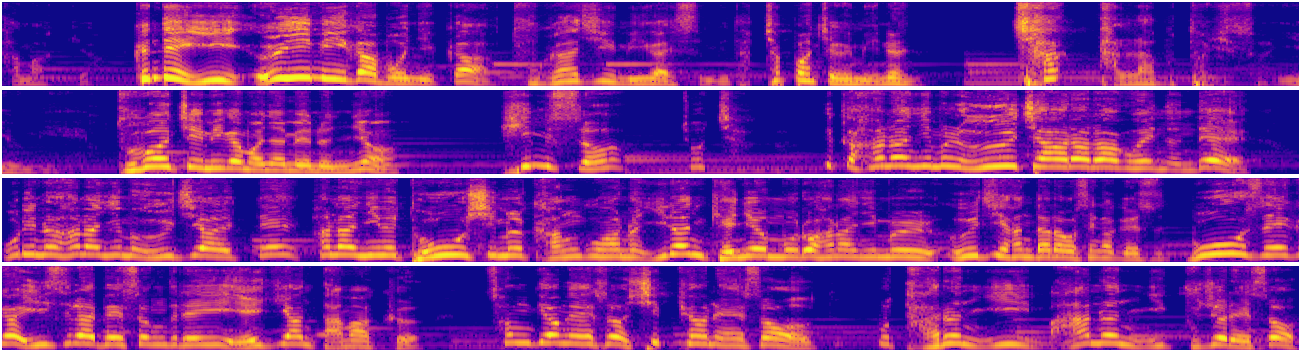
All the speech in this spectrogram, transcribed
다마교. 근데 이 의미가 보니까 두 가지 의미가 있습니다. 첫 번째 의미는 착 달라붙어 있어. 이 의미예요. 두 번째 의미가 뭐냐면은요. 힘써 쫓아가. 그러니까 하나님을 의지하라라고 했는데 우리는 하나님을 의지할 때 하나님의 도우심을 강구하는 이런 개념으로 하나님을 의지한다라고 생각했어. 모세가 이스라엘 백성들에게 얘기한 다마크 성경에서 시편에서 또 다른 이 많은 이 구절에서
